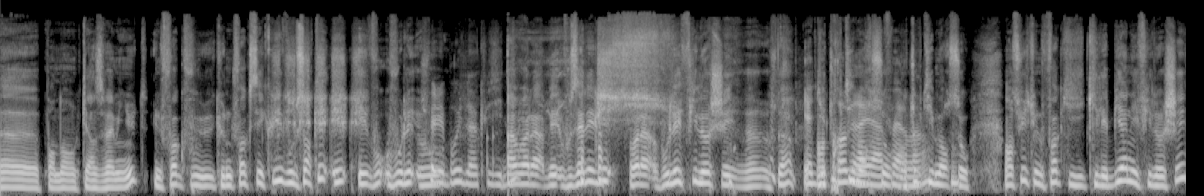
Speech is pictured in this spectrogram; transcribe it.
euh, pendant 15-20 minutes. Une fois que, vous, qu'une fois que c'est cuit, vous le sortez et, et vous, vous les... Je vous- fais les bruits de la cuisine. ah voilà, mais vous allez les, voilà, vous l'effilocher. euh, ça, Il y a du en tout faire, en tout là. petits morceaux. Ensuite, une fois qu'il, est bien effiloché,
